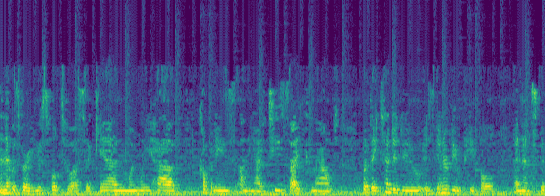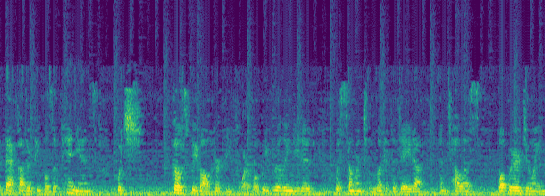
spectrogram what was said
and that was very useful to us. Again, when we have companies on the IT side come out, what they tend to do is interview people and then spit back other people's opinions, which those we've all heard before. What we really needed was someone to look at the data and tell us what we were doing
